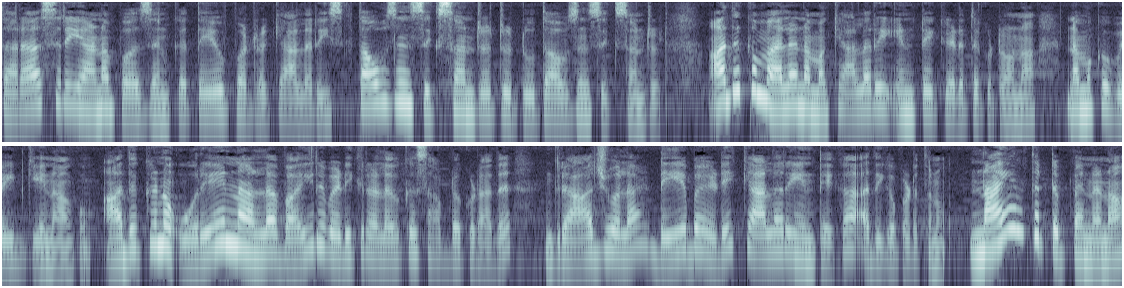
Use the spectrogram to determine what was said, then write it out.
சராசரியான பர்சனுக்கு தேவைப்படுற calories thousand six hundred to two thousand six hundred அதுக்கு மேல நம்ம கேலரி இன்டேக் எடுத்துக்கிட்டோம்னா நமக்கு வெயிட் கெயின் ஆகும். அதுக்குன்னு ஒரே நாள்ல வயிறு வெடிக்கிற அளவுக்கு சாப்பிடக்கூடாது. கிராஜுவலா டே பை டே கேலரி இன்டேக்கை அதிகப்படுத்தணும். நைன்த் டிப் என்னன்னா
